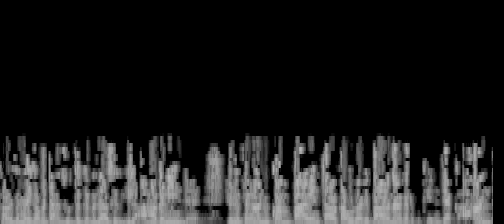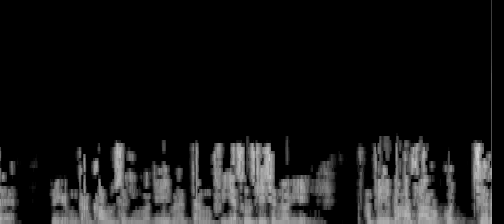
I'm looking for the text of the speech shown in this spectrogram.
කවදා හරි කමඨාන් සුද්ධ කරන දවසට ගිහලා අහගෙන ඉන්න. ඒ නැත්නම් අනුකම්පාවෙන් තව කවුරු හරි භාවනා කරපු කෙනෙක් අහන්න මේක නිකන් කවුන්සලින් වගේ එහෙම නැත්නම් ෆ්‍රී ඇසෝසියේෂන් වගේ අපේ භාෂාව කොච්චර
